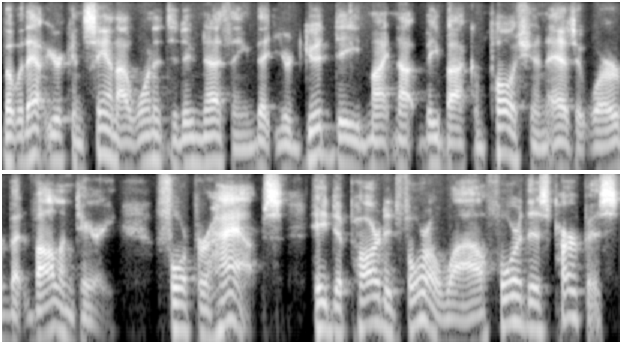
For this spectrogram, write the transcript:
But without your consent, I wanted to do nothing, that your good deed might not be by compulsion, as it were, but voluntary. For perhaps he departed for a while for this purpose,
